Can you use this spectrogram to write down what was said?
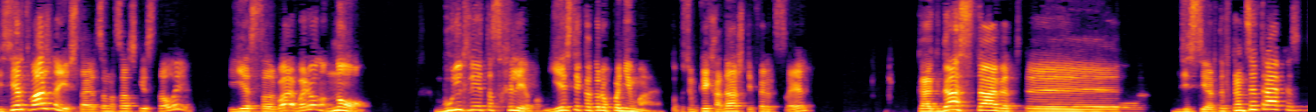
Десерт важно есть, ставится на царские столы, ест варено, но будет ли это с хлебом? Есть те, которые понимают, допустим, приходаш, теферцель, когда ставят э, десерты в конце трапезы.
